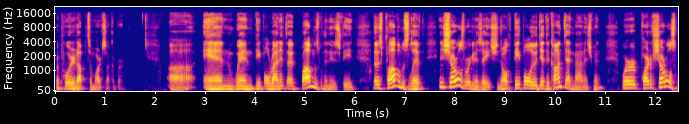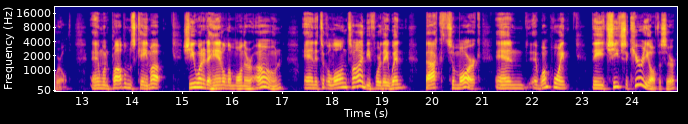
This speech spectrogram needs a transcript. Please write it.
reported up to Mark Zuckerberg. Uh, and when people ran into problems with the newsfeed, those problems lived in Sheryl's organization. All the people who did the content management were part of Sheryl's world. And when problems came up, she wanted to handle them on their own. And it took a long time before they went back to Mark. And at one point, the chief security officer,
